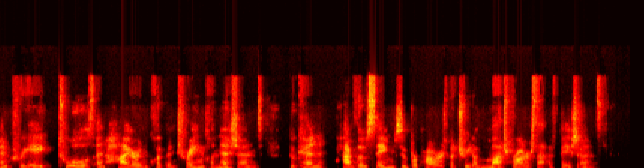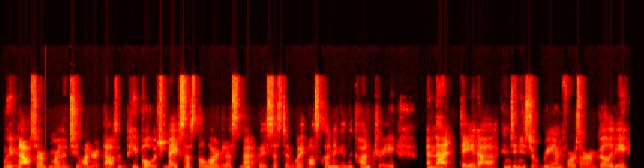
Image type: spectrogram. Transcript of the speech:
and create tools and hire and equip and train clinicians who can have those same superpowers, but treat a much broader set of patients. We've now served more than 200,000 people, which makes us the largest medically assisted weight loss clinic in the country. And that data continues to reinforce our ability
